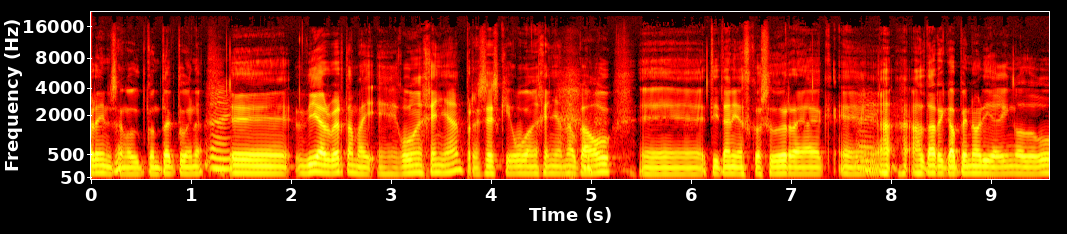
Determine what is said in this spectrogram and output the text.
orain esango dut kontaktuena. Bai. E, bihar bertan, bai, e, guen jenean, preseski guen jenean daukagu, e, titaniazko sudurrak e, Bai. aldarrikapen hori egingo dugu,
